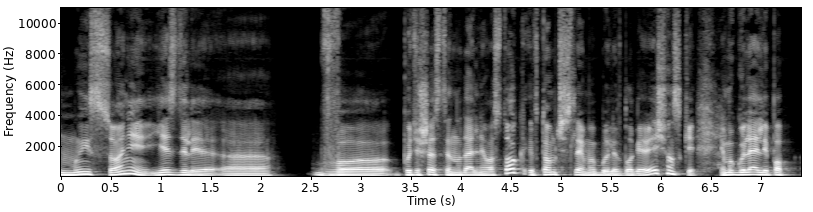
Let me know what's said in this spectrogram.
мы с Соней ездили э, в путешествие на Дальний Восток, и в том числе мы были в Благовещенске, и мы гуляли по...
